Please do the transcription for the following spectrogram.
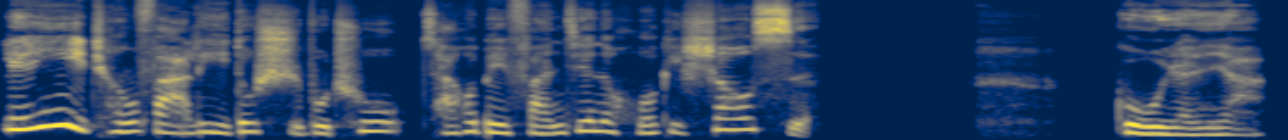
连一成法力都使不出，才会被凡间的火给烧死。古人呀，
